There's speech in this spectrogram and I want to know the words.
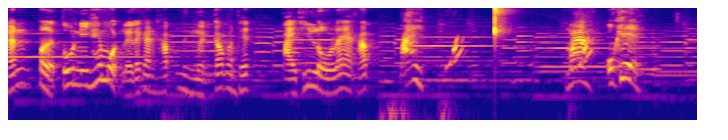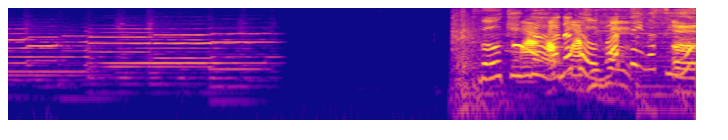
งั้นเปิดตู้นี้ให้หมดเลยแล้วกันครับ 19,000เพชร ไปที่โลแรกครับ ไป มา โอเค 冒険まあがあなたを待っています เอ よ อ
